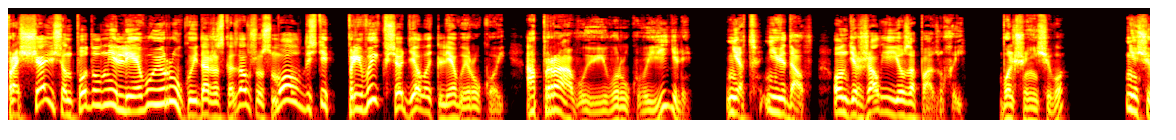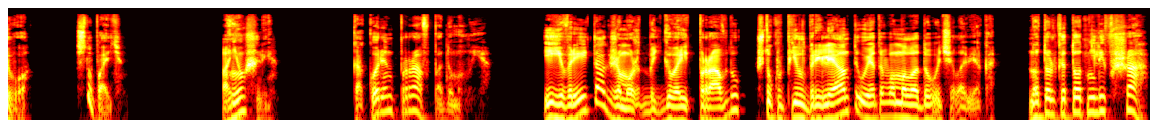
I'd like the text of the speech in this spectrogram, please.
Прощаясь, он подал мне левую руку и даже сказал, что с молодости привык все делать левой рукой. А правую его руку вы видели? Нет, не видал. Он держал ее за пазухой. Больше ничего? Ничего. Ступайте. Они ушли. Кокорин прав, подумал я. И еврей также, может быть, говорит правду, что купил бриллианты у этого молодого человека. Но только тот не левша,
